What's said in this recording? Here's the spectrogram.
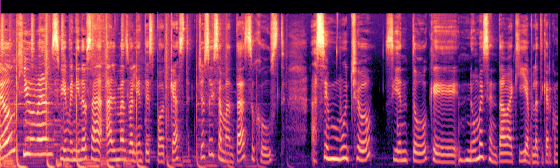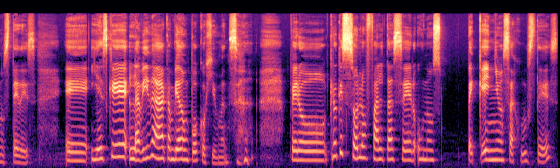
Hello humans, bienvenidos a Almas Valientes Podcast. Yo soy Samantha, su host. Hace mucho siento que no me sentaba aquí a platicar con ustedes. Eh, y es que la vida ha cambiado un poco, humans. Pero creo que solo falta hacer unos pequeños ajustes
